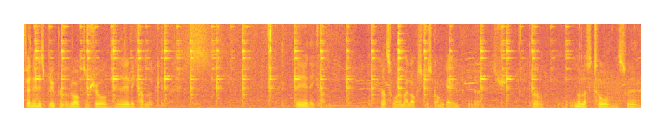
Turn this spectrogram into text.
fill in this blueprint with logs, I'm sure. And here they come, look. There they come. That's one of my logs just gone game, you know. Oh, none less at all. We're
